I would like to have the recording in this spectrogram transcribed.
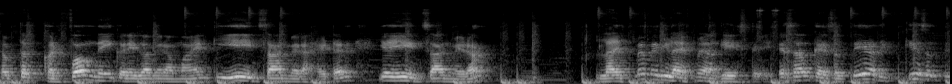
तब तक कंफर्म नहीं करेगा मेरा माइंड कि ये इंसान मेरा हेटर या ये इंसान मेरा लाइफ में, मेरी लाइफ में अगेंस्ट है। ऐसा हम कह सकते हैं या नहीं कह सकते।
